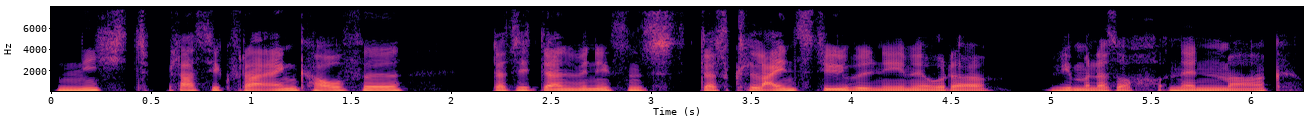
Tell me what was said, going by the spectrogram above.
nicht plastikfrei einkaufe, dass ich dann wenigstens das kleinste Übel nehme oder wie man das auch nennen mag?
